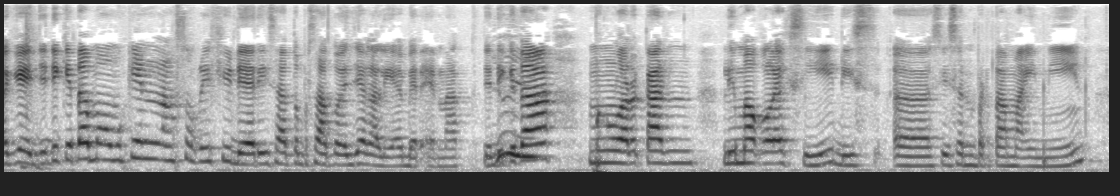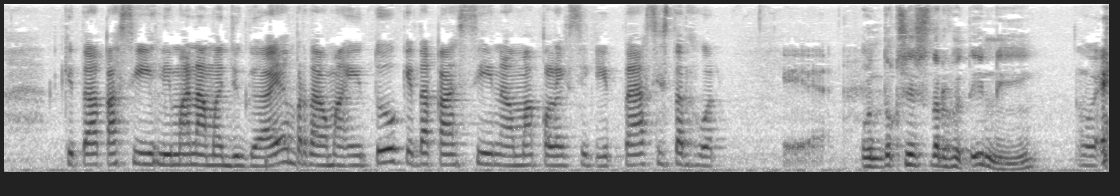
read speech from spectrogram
Oke, jadi kita mau mungkin langsung review dari satu persatu aja kali ya biar enak. Jadi kita mengeluarkan 5 koleksi di eh, season pertama ini. Kita kasih 5 nama juga. Yang pertama itu kita kasih nama koleksi kita Sisterhood. Iya. Untuk sisterhood ini, Weh.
